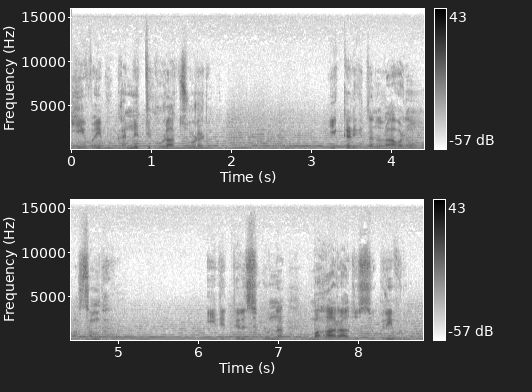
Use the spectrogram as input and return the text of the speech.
ఈ వైపు కన్నెత్తి కూడా చూడడు. ఇక్కడికి తను రావడం అసంభవం. ఇది తెలుసుకున్న మహారాజు సుగ్రీవుడు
